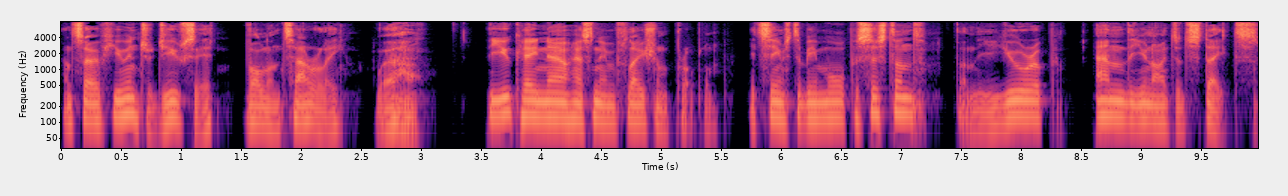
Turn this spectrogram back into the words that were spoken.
And so if you introduce it voluntarily, well, the UK now has an inflation problem. It seems to be more persistent than the Europe and the United States.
